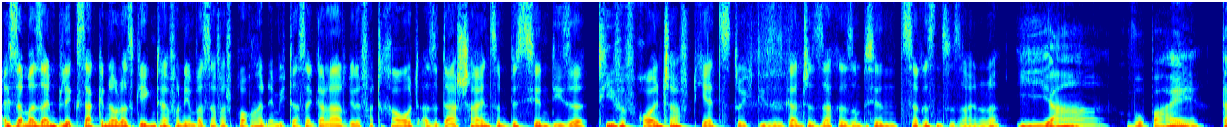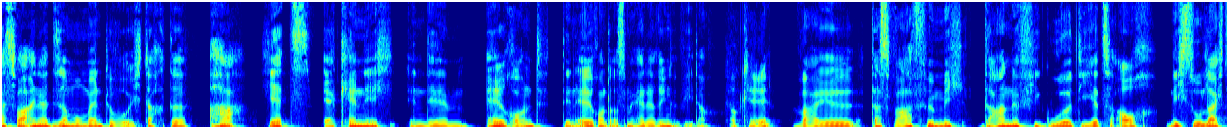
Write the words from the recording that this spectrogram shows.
ich sag mal, sein Blick sagt genau das Gegenteil von dem, was er versprochen hat, nämlich, dass er Galadriel vertraut. Also da scheint so ein bisschen diese tiefe Freundschaft jetzt durch diese ganze Sache so ein bisschen zerrissen zu sein, oder? Ja, wobei, das war einer dieser Momente, wo ich dachte, ah, jetzt erkenne ich in dem Elrond den Elrond aus dem Herr der Ringe wieder. Okay. Weil das war für mich da eine Figur, die jetzt auch nicht so leicht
